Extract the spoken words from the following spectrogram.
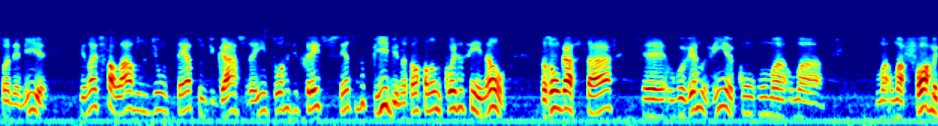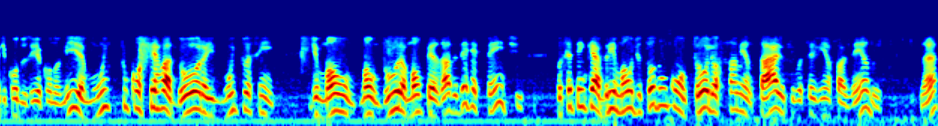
pandemia e nós falávamos de um teto de gastos aí em torno de 3% do PIB. Nós estamos falando coisa assim, não, nós vamos gastar, é, o governo vinha com uma, uma, uma, uma, forma de conduzir a economia muito conservadora e muito assim, de mão, mão dura, mão pesada. De repente, você tem que abrir mão de todo um controle orçamentário que você vinha fazendo, né?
